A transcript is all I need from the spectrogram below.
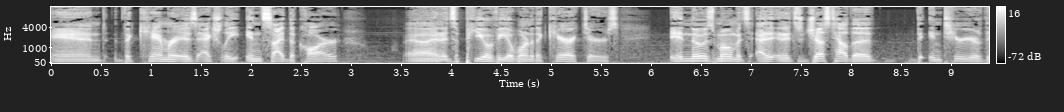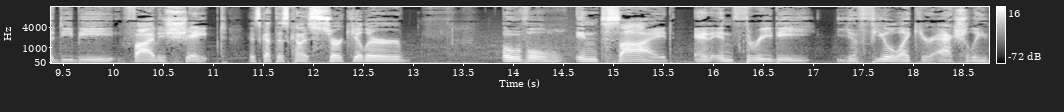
and the camera is actually inside the car, uh, and it's a POV of one of the characters. In those moments, and it's just how the the interior of the DB5 is shaped. It's got this kind of circular oval inside, and in 3D, you feel like you're actually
